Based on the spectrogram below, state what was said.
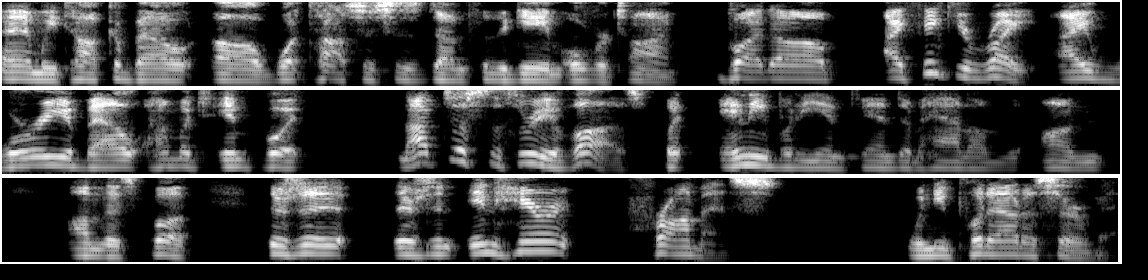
And we talk about uh, what Tasha's has done for the game over time. But uh, I think you're right. I worry about how much input, not just the three of us, but anybody in fandom had on on on this book. There's a there's an inherent promise when you put out a survey.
